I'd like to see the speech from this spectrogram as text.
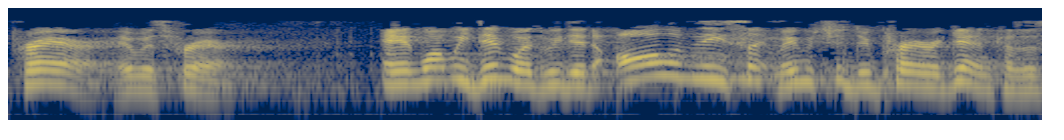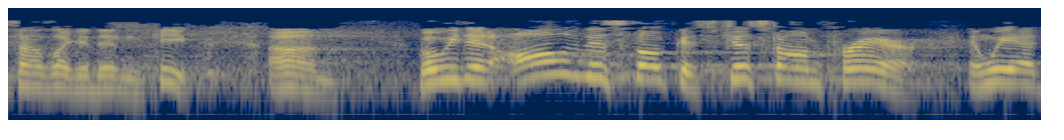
Prayer. It was prayer. And what we did was we did all of these things. Maybe we should do prayer again because it sounds like it didn't keep. Um, but we did all of this focus just on prayer. And we had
